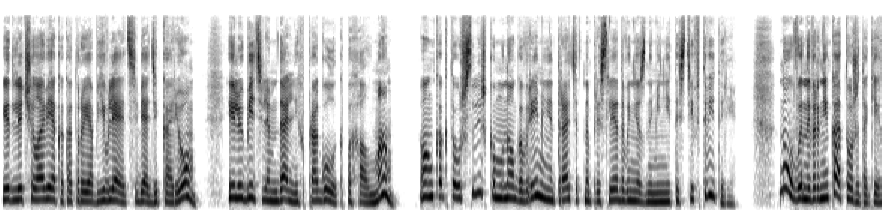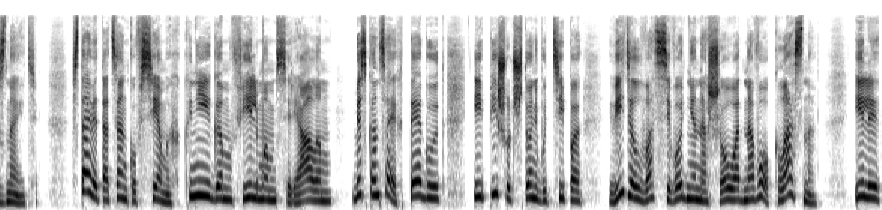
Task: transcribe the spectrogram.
И для человека, который объявляет себя дикарем и любителем дальних прогулок по холмам, он как-то уж слишком много времени тратит на преследование знаменитостей в Твиттере. Ну, вы наверняка тоже таких знаете. Ставит оценку всем их книгам, фильмам, сериалам, без конца их тегают и пишут что-нибудь типа «Видел вас сегодня на шоу одного, классно!» или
